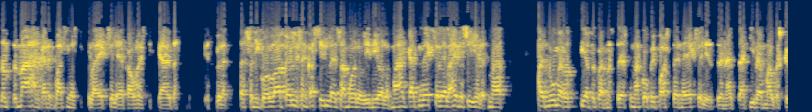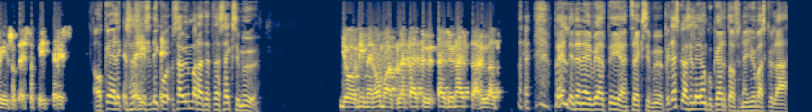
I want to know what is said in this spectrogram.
No mä en käynyt varsinaisesti kyllä Exceliä kauheasti käytä. Et kyllä tässä niin ollaan Pellisen kanssa silleen samoilla linjoilla. Mä käytän Exceliä lähinnä siihen, että mä hain numerot tietokannasta ja sitten mä kopipasteen ne Exceliltä, että ne näyttää kivemmalta screenshoteissa Twitterissä. Okei, eli sä, siis, niin kuin, sä ymmärrät, että seksi myy? Joo, nimenomaan. Kyllä täytyy, täytyy näyttää hyvältä. Pellinen ei vielä tiedä, että seksi myy. Pitäisikö sille jonkun kertoa sinne Jyväskylään?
